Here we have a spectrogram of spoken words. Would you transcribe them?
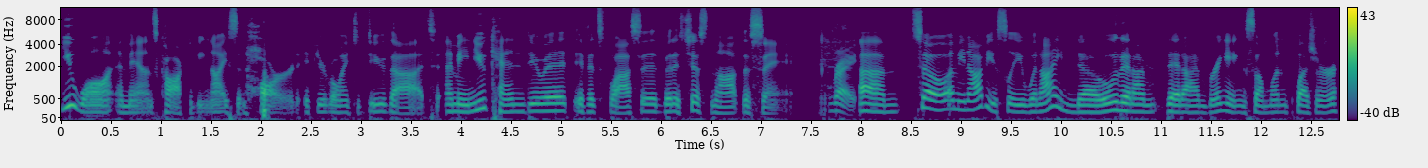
you want a man's cock to be nice and hard if you're going to do that. I mean, you can do it if it's flaccid, but it's just not the same. Right. Um, so I mean, obviously, when I know that I'm that I'm bringing someone pleasure,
